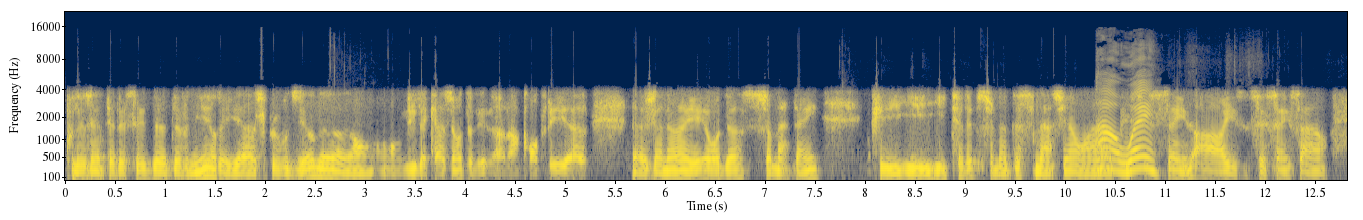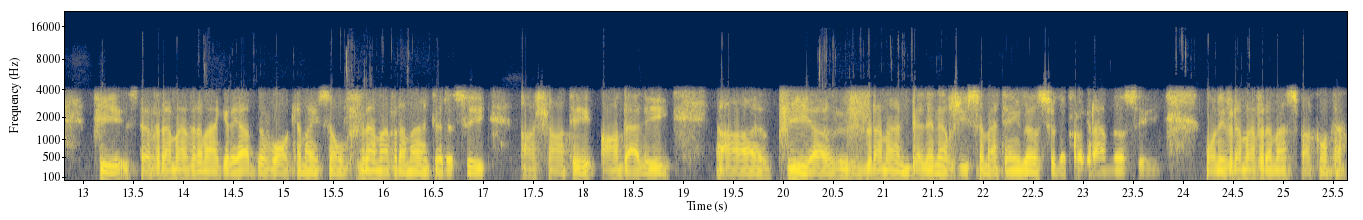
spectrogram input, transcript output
pour les intéressés de, de venir. Et euh, je peux vous dire, là, on, on, a eu l'occasion de les rencontrer Jenna et Oda ce matin. Puis, ils, ils tripent sur notre destination. Hein? Ah, ouais? Ah, c'est sincère. Puis c'était vraiment, vraiment agréable de voir comment ils sont vraiment, vraiment intéressés, enchantés, emballés. Euh, puis euh, vraiment une belle énergie ce matin là sur le programme. Là. On est vraiment, vraiment super contents.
